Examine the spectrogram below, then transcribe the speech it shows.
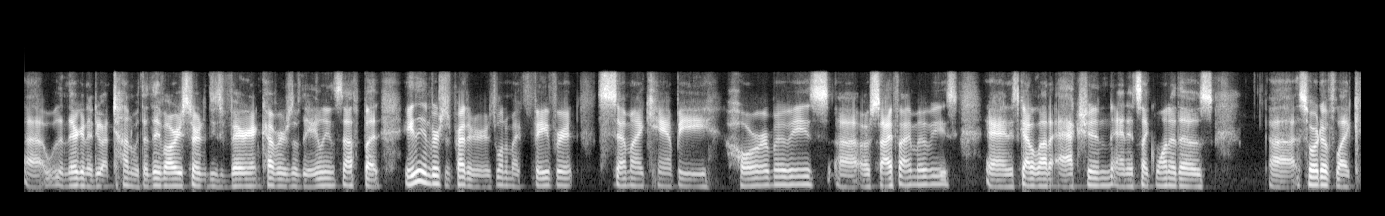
uh, and they're going to do a ton with it. They've already started these variant covers of the Alien stuff, but Alien versus Predator is one of my favorite semi-campy horror movies uh, or sci-fi movies, and it's got a lot of action, and it's like one of those uh, sort of like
